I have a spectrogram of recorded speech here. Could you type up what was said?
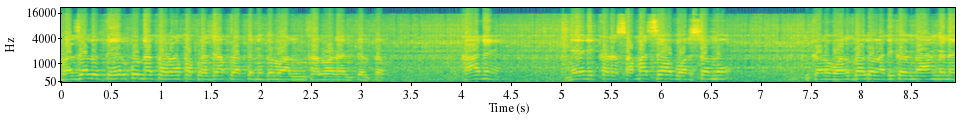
ప్రజలు తేరుకున్న తర్వాత ప్రజాప్రతినిధులు వాళ్ళని కలవడానికి వెళ్తారు. కానీ నేను ఇక్కడ సమస్య వర్షము ఇక్కడ వరదలు అధికంగా కాగానే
